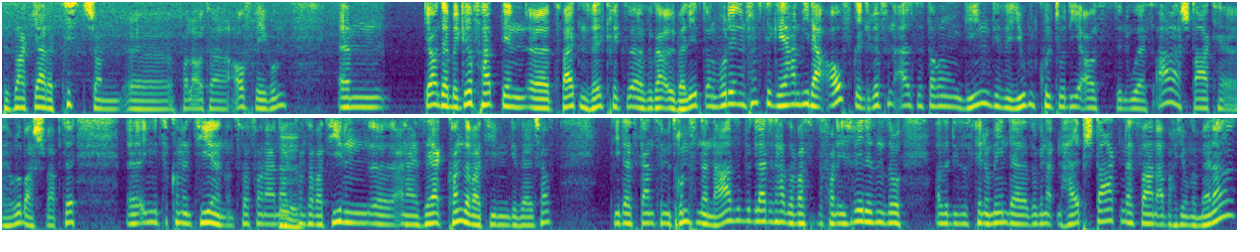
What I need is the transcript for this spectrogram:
besagt, ja, da zischt's schon äh, vor lauter Aufregung. Ähm, ja, und der Begriff hat den äh, Zweiten Weltkrieg äh, sogar überlebt und wurde in den 50er Jahren wieder aufgegriffen, als es darum ging, diese Jugendkultur, die aus den USA stark her herüberschwappte, äh, irgendwie zu kommentieren. Und zwar von einer Mhm. konservativen, äh, einer sehr konservativen Gesellschaft die das Ganze mit rümpfender Nase begleitet hat. Also was, wovon ich rede, sind so, also dieses Phänomen der sogenannten Halbstarken, das waren einfach junge Männer.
